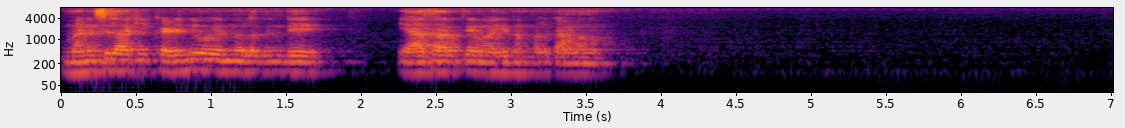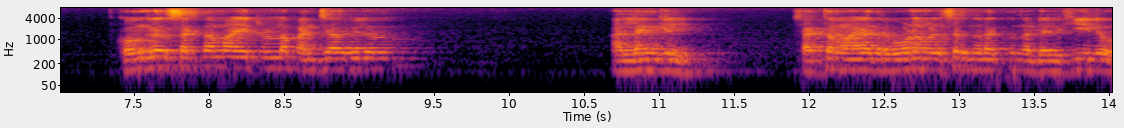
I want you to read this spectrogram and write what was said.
മനസ്സിലാക്കി കഴിഞ്ഞു എന്നുള്ളതിന്റെ യാഥാർത്ഥ്യമായി നമ്മൾ കാണണം കോൺഗ്രസ് ശക്തമായിട്ടുള്ള പഞ്ചാബിലോ അല്ലെങ്കിൽ ശക്തമായ ത്രികോണ മത്സരം നടക്കുന്ന ഡൽഹിയിലോ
